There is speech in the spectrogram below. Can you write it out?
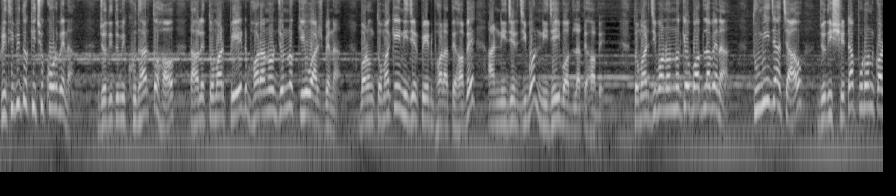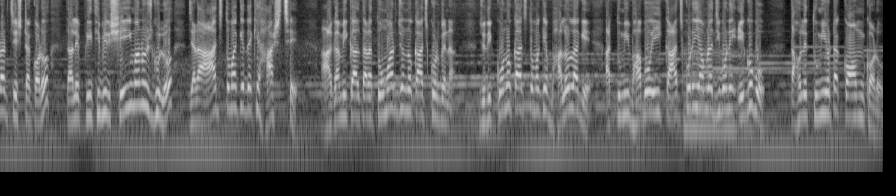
পৃথিবী তো কিছু করবে না। যদি তুমি ক্ষুধার্ত হও, তাহলে তোমার পেট ভরানোর জন্য কেউ আসবে না। বরং তোমাকেই নিজের পেট ভরাতে হবে, আর নিজের জীবন নিজেই বদলাতে হবে। তোমার জীবন অন্য কেউ বদলাবে না। তুমি যা চাও, যদি সেটা পূরণ করার চেষ্টা করো, তাহলে পৃথিবীর সেই মানুষগুলো, যারা আজ তোমাকে দেখে হাসছে আগামীকাল তারা তোমার জন্য কাজ করবে না। যদি কোনো কাজ তোমাকে ভালো লাগে আর তুমি ভাবো এই কাজ করেই আমরা জীবনে এগোবো, তাহলে তুমি ওটা কম করো।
